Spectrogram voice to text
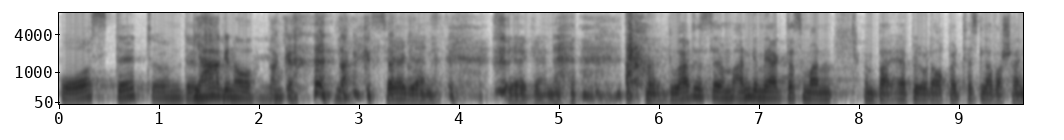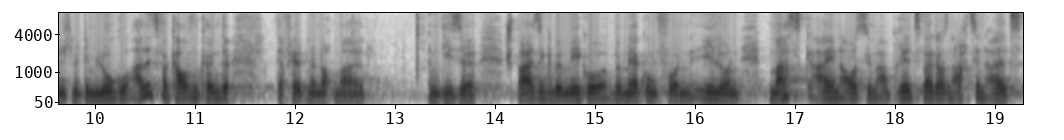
Orsted? Ähm, ja, der, genau. Ja. Danke. Danke. Sehr gerne. Sehr gerne. Du hattest ähm, angemerkt, dass man bei Apple oder auch bei Tesla wahrscheinlich mit dem Logo alles verkaufen könnte. Da fällt mir nochmal diese spaßige Bemerkung von Elon Musk ein aus dem April 2018 als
